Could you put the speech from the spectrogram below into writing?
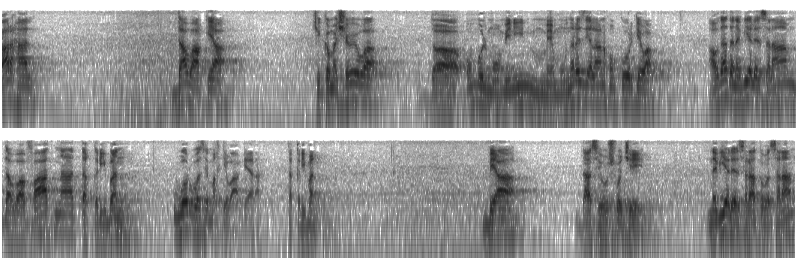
بهرحال دا واقعا چې کوم شوی و د ام المؤمنین میمونه رضی الله عنها کور کې و او دا د نبی علی السلام د وفات نه تقریبا ور وځه مخ کې واقع را تقریبا بیا دا سه وشو چې نبی علیہ الصلوۃ والسلام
